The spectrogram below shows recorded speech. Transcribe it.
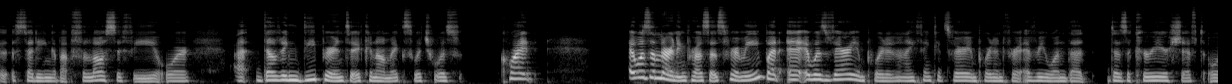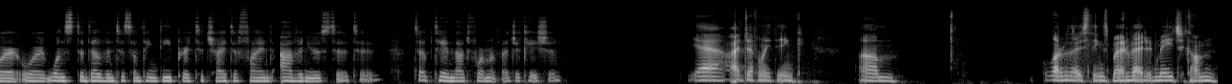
uh, studying about philosophy or uh, delving deeper into economics, which was quite it was a learning process for me, but it was very important, and I think it's very important for everyone that does a career shift or or wants to delve into something deeper to try to find avenues to to to obtain that form of education. Yeah, I definitely think um, a lot of those things motivated me to come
